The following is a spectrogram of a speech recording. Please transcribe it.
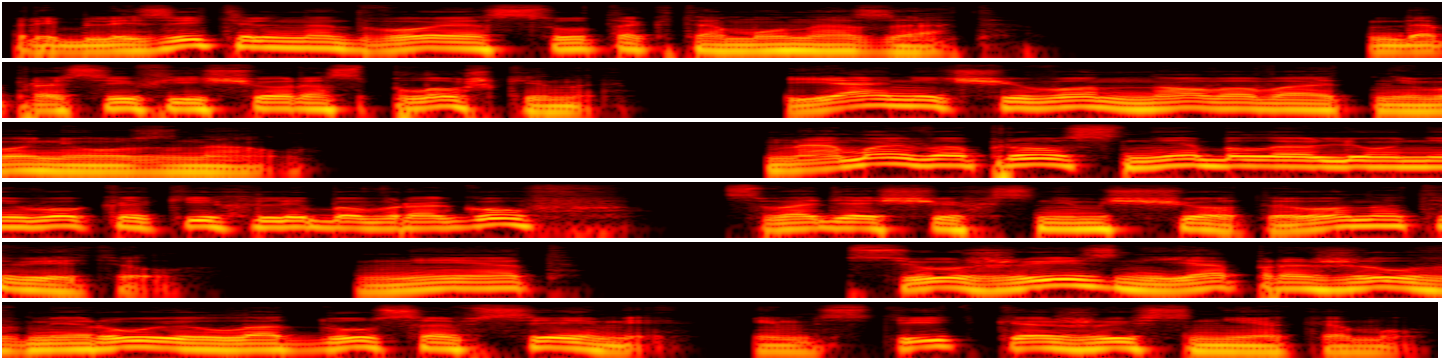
приблизительно двое суток тому назад. Допросив еще раз Плошкина, я ничего нового от него не узнал. На мой вопрос, не было ли у него каких-либо врагов, сводящих с ним счеты, он ответил, «Нет, всю жизнь я прожил в миру и ладу со всеми, и мстить, кажись, некому».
